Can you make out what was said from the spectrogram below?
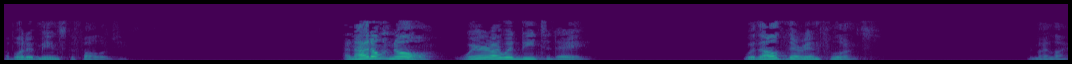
of what it means to follow Jesus. And I don't know where I would be today without their influence in my life.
